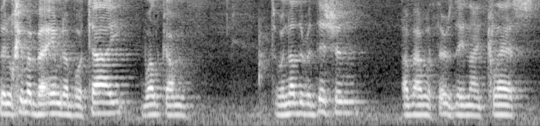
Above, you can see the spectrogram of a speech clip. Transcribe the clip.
Rabotai, welcome to another edition of our Thursday night class.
